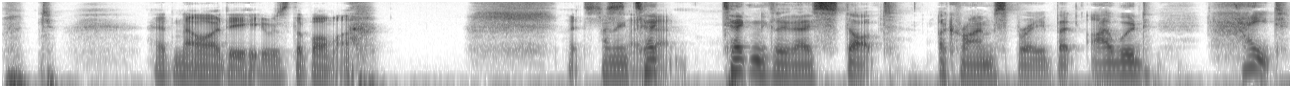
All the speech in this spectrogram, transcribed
had no idea he was the bomber. Let's I just mean, that. technically they stopped a crime spree, but I would hate,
